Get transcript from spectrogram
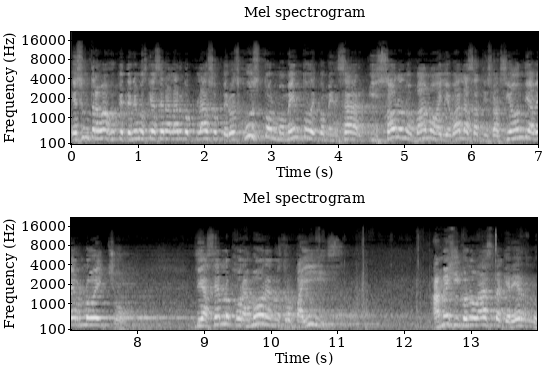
Es un trabajo que tenemos que hacer a largo plazo, pero es justo el momento de comenzar y solo nos vamos a llevar la satisfacción de haberlo hecho, de hacerlo por amor a nuestro país. A México no basta quererlo,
